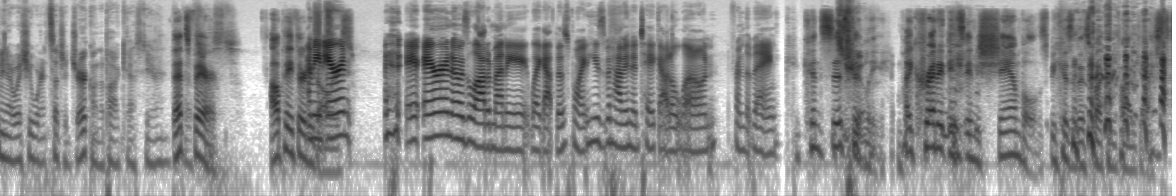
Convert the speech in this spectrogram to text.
I mean, I wish you weren't such a jerk on the podcast here. That's, That's fair. Just... I'll pay thirty. I mean, Aaron. Aaron owes a lot of money. Like at this point, he's been having to take out a loan from the bank consistently. My credit is in shambles because of this fucking podcast.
